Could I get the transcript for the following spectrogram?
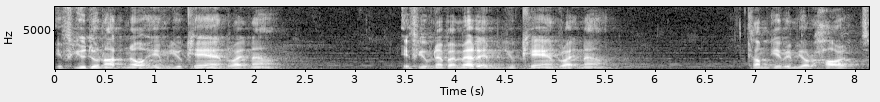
If you do not know him, you can right now. If you've never met him, you can right now. Come give him your heart.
